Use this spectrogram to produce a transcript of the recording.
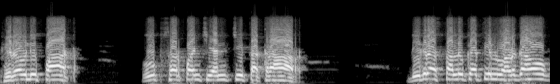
फिरवली पाठ. उपसरपंच यांची तक्रार. दिग्रस तालुक्यातील वडगाव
